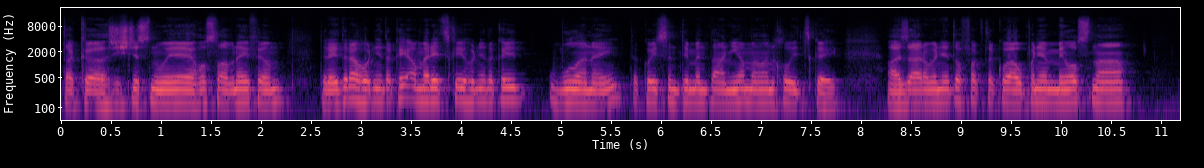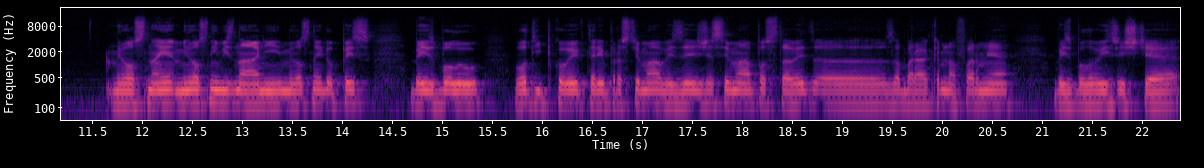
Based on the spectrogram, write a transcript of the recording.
Tak uh, Hřiště snů je jeho slavný film, který je teda hodně takový americký, hodně takový ubulený, takový sentimentální a melancholický. Ale zároveň je to fakt taková úplně milostná, milostný, milostný vyznání, milostný dopis baseballu, o týpkovi, který prostě má vizi, že si má postavit uh, za barákem na farmě baseballové hřiště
